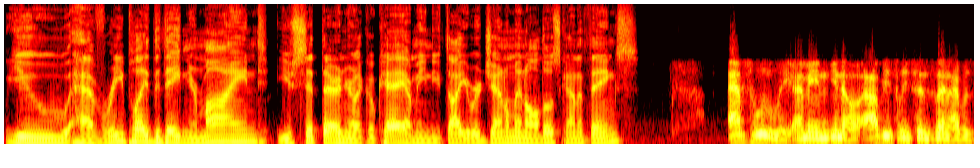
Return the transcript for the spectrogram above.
you have replayed the date in your mind. You sit there and you're like, okay, I mean, you thought you were a gentleman, all those kind of things. Absolutely. I mean, you know, obviously since then I was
